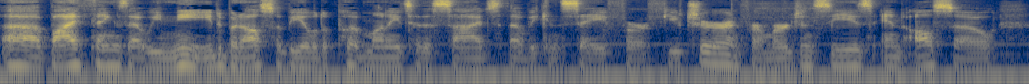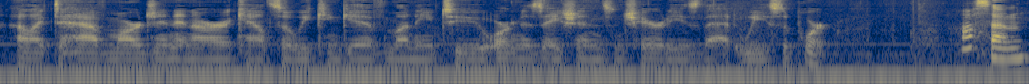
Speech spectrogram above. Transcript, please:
uh, buy things that we need, but also be able to put money to the side so that we can save for future and for emergencies. And also, I like to have margin in our account so we can give money to organizations and charities that we support. Awesome.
